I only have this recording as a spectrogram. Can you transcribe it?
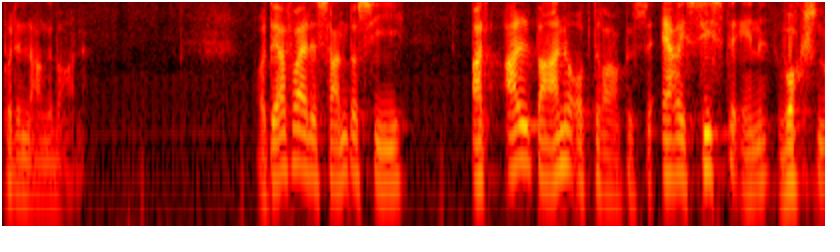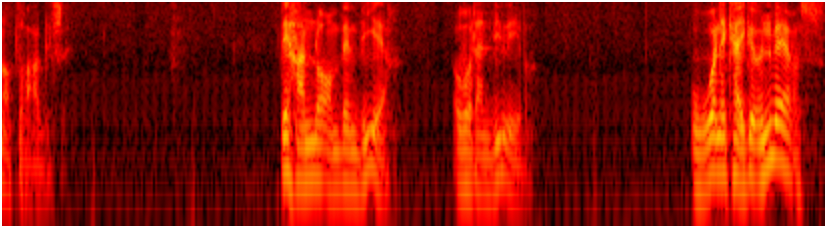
på den lange bane. Og derfor er det sandt at sige, at al barneopdragelse er i sidste ende voksenopdragelse. Det handler om, hvem vi er, og hvordan vi lever. Ordene kan ikke undværes,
